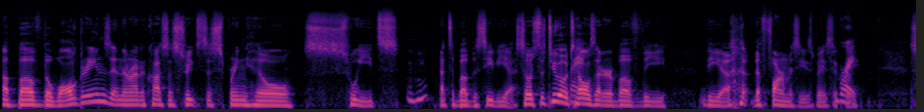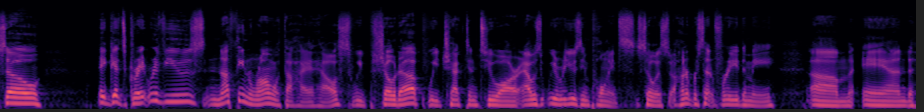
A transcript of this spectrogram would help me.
above the Walgreens, and then right across the street's the Spring Hill Suites. Mm-hmm. That's above the CVS. So it's the two hotels that are above the the uh, the pharmacies, basically. Right. So it gets great reviews. Nothing wrong with the Hyatt House. We showed up. We checked into our. I was. We were using points, so it's 100 percent free to me. Um, and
